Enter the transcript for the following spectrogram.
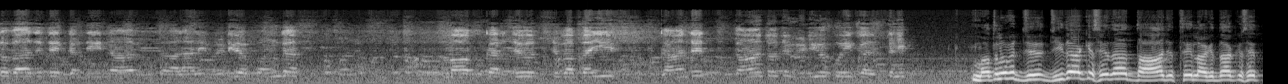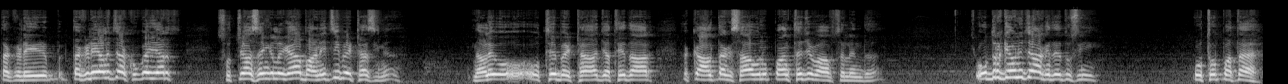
ਤੋਂ ਬਾਅਦ ਤੇ ਗੰਦੀ ਨਾ ਗਾਲ ਵਾਲੀ ਵੀਡੀਓ ਪਾਉਂਗਾ ਮਾਫ ਕਰ ਦਿਓ ਤੇ ਬਾਬਾ ਜੀ, ਗਾਂ ਦੇ ਗਾਂ ਤੋਂ ਤੇ ਵੀਡੀਓ ਕੋਈ ਗਲਤ ਨਹੀਂ। ਮਤਲਬ ਜਿ- ਜਿਹਦਾ ਕਿਸੇ ਦਾ ਦਾਜ ਜਿੱਥੇ ਲੱਗਦਾ, ਕਿਸੇ ਤਕੜੇ ਤਕੜੇ ਵਾਲ ਝਾਕੂਗਾ ਯਾਰ। ਸੁੱਚਾ ਸਿੰਘ ਲਗਾ ਬਾਣੀ 'ਚ ਹੀ ਬੈਠਾ ਸੀ ਨਾ। ਨਾਲੇ ਉਹ ਉੱਥੇ ਬੈਠਾ ਜਥੇਦਾਰ। ਅਕਾਲ ਤਖਤ ਸਾਹਿਬ ਨੂੰ ਪੰਥ 'ਚ ਵਾਪਸ ਲੈਂਦਾ। ਉਧਰ ਕਿਉਂ ਨਹੀਂ ਝਾਕਦੇ ਤੁਸੀਂ? ਉੱਥੋਂ ਪਤਾ ਹੈ।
